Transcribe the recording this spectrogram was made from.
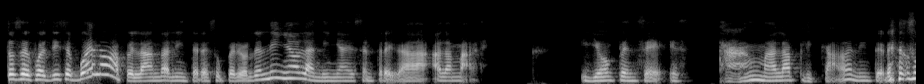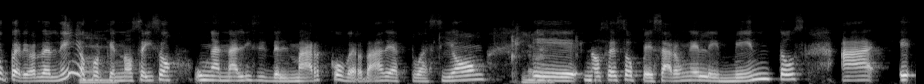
Entonces el juez dice, bueno, apelando al interés superior del niño, la niña es entregada a la madre. Y yo pensé, es tan mal aplicado el interés superior del niño, porque no se hizo un análisis del marco, ¿verdad?, de actuación, eh, no se sopesaron elementos. Ah, eh,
